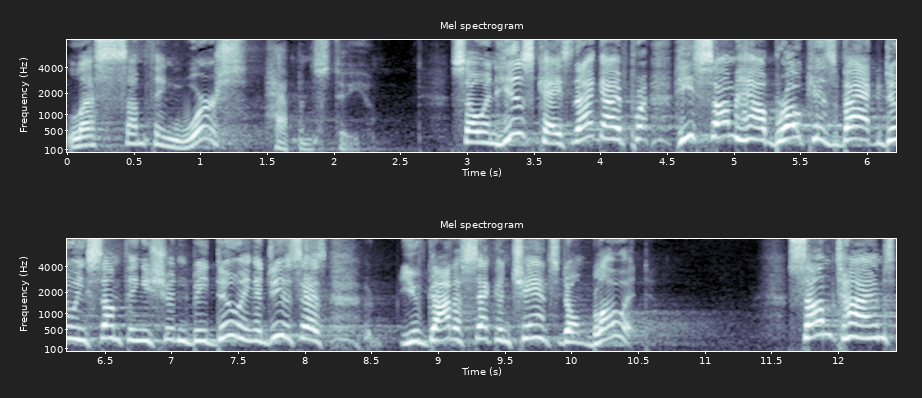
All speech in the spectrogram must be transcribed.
lest something worse happens to you. So in his case, that guy, he somehow broke his back doing something he shouldn't be doing. And Jesus says, You've got a second chance, don't blow it. Sometimes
